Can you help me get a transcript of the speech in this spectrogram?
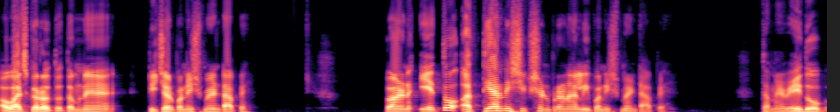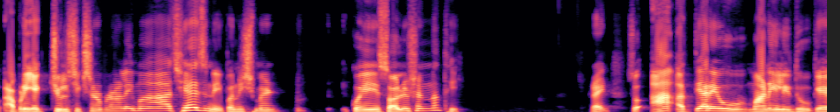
અવાજ કરો તો તમને ટીચર પનિશમેન્ટ આપે. પણ એ તો અત્યારની શિક્ષણ પ્રણાલી પનિશમેન્ટ આપે. તમે વેદો, આપણી એકચ્યુઅલ શિક્ષણ પ્રણાલીમાં આ છે જ નહીં. પનિશમેન્ટ કોઈ સોલ્યુશન નથી. રાઈટ સો આ અત્યારે એવું માની લીધું કે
